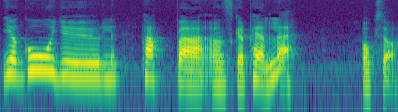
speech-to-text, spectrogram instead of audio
Ja, god jul pappa önskar Pelle också.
